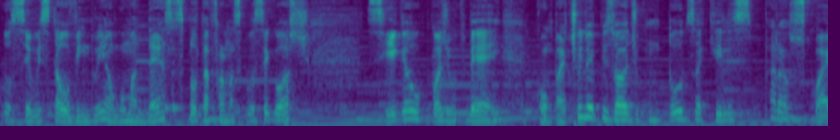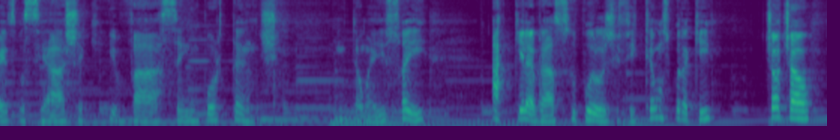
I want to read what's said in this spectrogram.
você o está ouvindo em alguma dessas plataformas que você goste, siga o Podbook BR, compartilhe o episódio com todos aqueles para os quais você acha que vai ser importante. Então é isso aí. Aquele abraço por hoje. Ficamos por aqui. Tchau, tchau.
